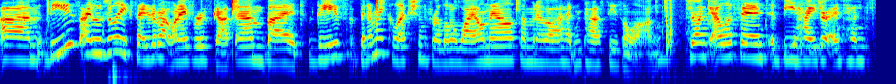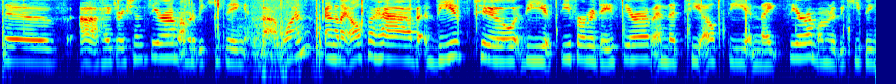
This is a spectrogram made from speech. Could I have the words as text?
Um, these I was really excited about when I first got them, but they've been in my collection for a little while now, so I'm going to go ahead and pass these along. Drunk Elephant B-Hydra Intensive uh, Hydration Serum. I'm going to be keeping that one. And then I also have these two, the C Firma Day Serum and the TLC Night Serum. I'm going to be keeping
